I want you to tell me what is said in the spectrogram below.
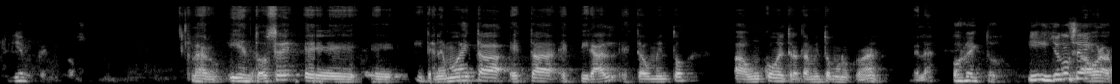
es bien peligroso. Claro, y entonces, eh, eh, y tenemos esta, esta espiral, este aumento, aún con el tratamiento monoclonal, ¿verdad? Correcto. Y, yo no sé... Ahora,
